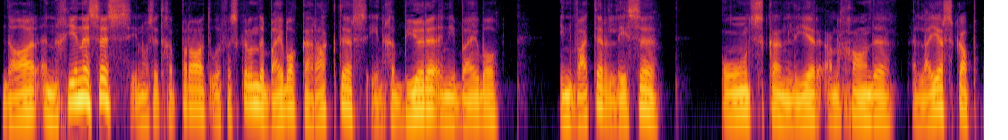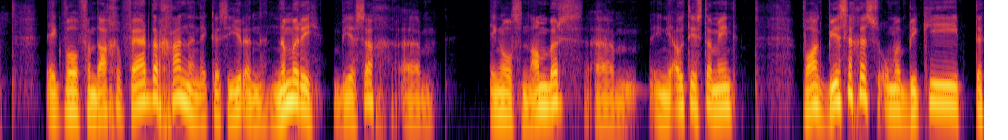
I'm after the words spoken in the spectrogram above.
daar in Genesis en ons het gepraat oor verskillende Bybelkarakters en gebeure in die Bybel en watter lesse ons kan leer aangaande leierskap. Ek wil vandag verder gaan en ek is hier in Numeri besig, ehm um, Engels Numbers, ehm um, in die Ou Testament waar ek besig is om 'n bietjie te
